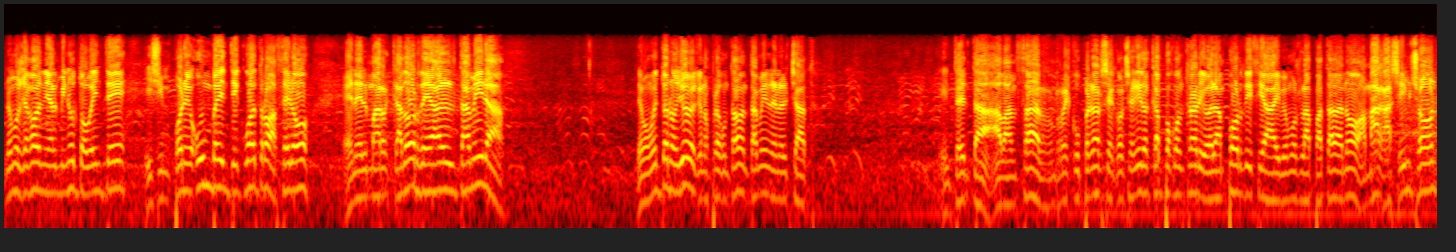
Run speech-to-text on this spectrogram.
no hemos llegado ni al minuto 20 y se impone un 24 a 0 en el marcador de Altamira. De momento no llueve, que nos preguntaban también en el chat. Intenta avanzar, recuperarse, conseguir el campo contrario. El Ampor dice, ahí vemos la patada, no, amaga Simpson.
